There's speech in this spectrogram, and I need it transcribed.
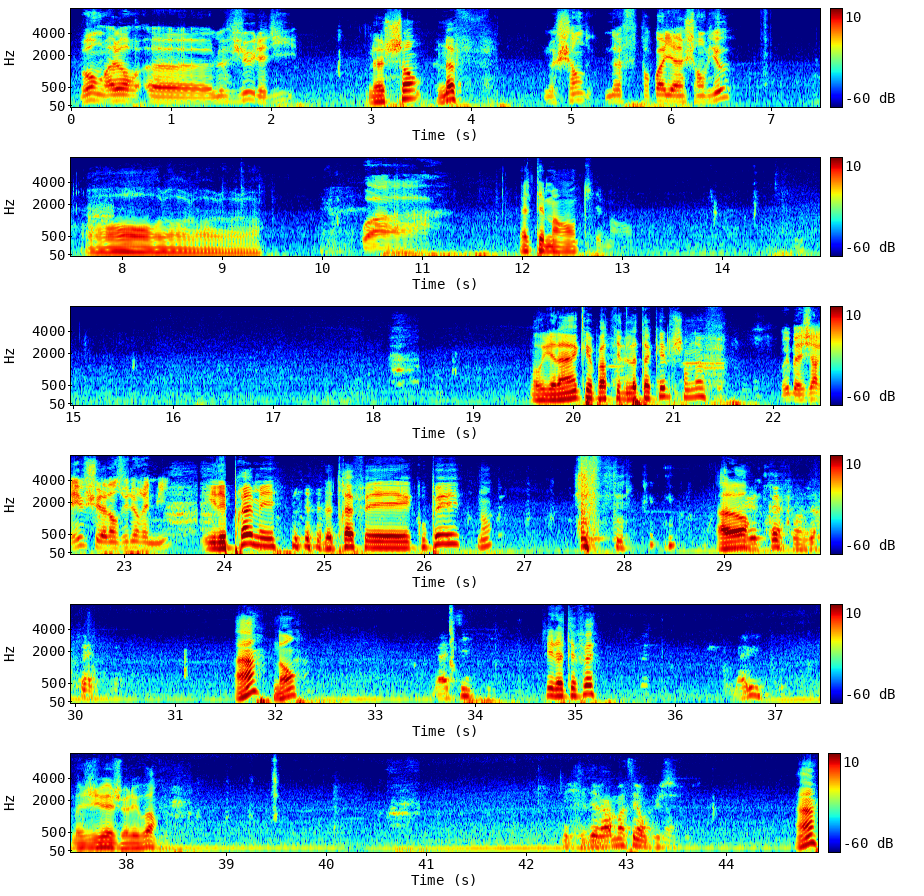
Bon, alors, euh, le vieux, il a dit Le champ 9. le champ neuf. Pourquoi il y a un champ vieux? Oh là là là là. Quoi Elle était marrante. Bon, il y en a un qui est parti de l'attaquer, le champ 9. Oui, ben j'arrive, je suis là dans une heure et demie. Il est prêt, mais le trèfle est coupé, non Alors Le trèfle, on l'a fait. Hein Non Bah si, Si, il a été fait bah oui. Bah j'y vais, je vais aller voir. Et l'ai ramassé en plus. Hein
